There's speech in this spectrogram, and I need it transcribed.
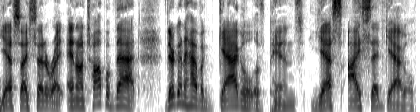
Yes, I said it right. And on top of that, they're going to have a gaggle of pins. Yes, I said gaggle.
